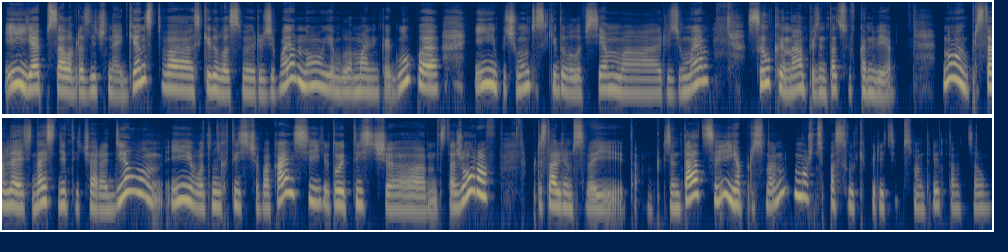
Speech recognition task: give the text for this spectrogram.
И я писала в различные агентства, скидывала свое резюме, но я была маленькая, глупая, и почему-то скидывала всем а, резюме ссылкой на презентацию в конве. Ну, представляете, да, сидит HR-отдел, и вот у них тысяча вакансий, то есть тысяча стажеров, прислали им свои там, презентации, и я просто, ну, можете по ссылке перейти, посмотреть там в целом.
